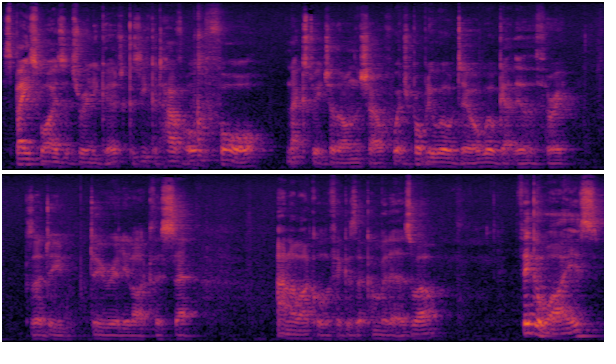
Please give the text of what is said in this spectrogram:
space-wise, it's really good because you could have all four next to each other on the shelf, which probably will do. I will get the other three because I do do really like this set and I like all the figures that come with it as well. Figure wise,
